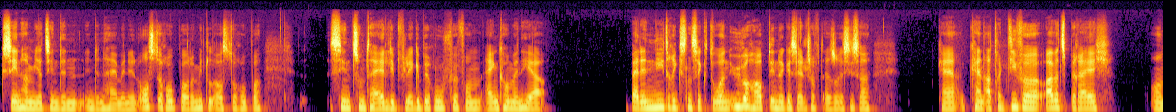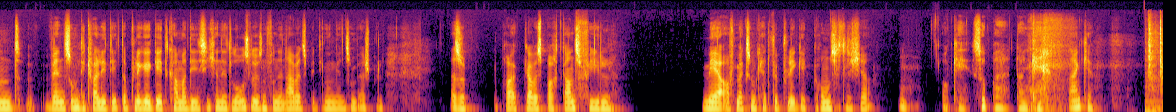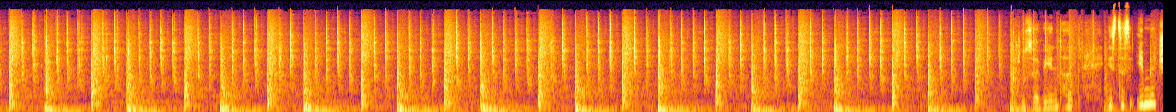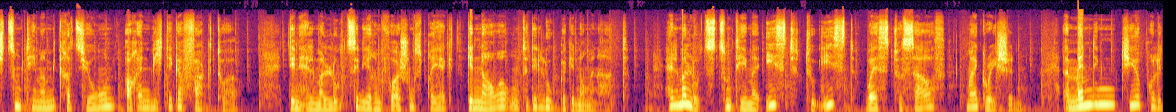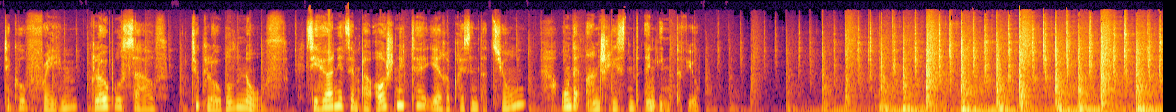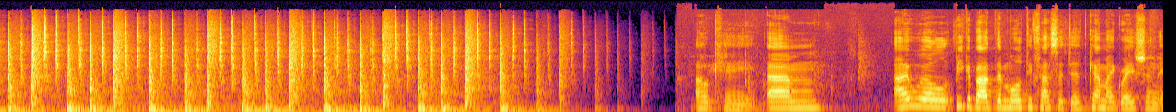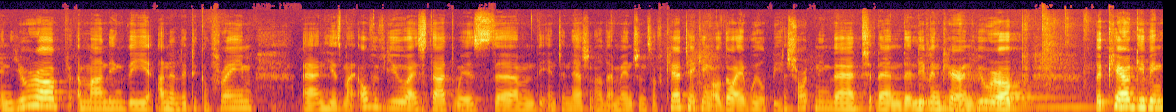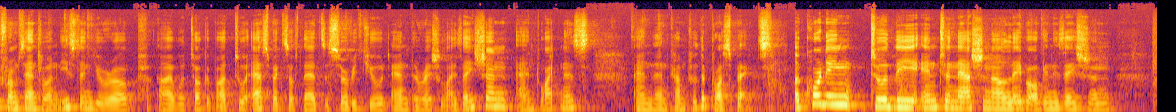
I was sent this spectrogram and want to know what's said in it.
gesehen haben jetzt in den, in den Heimen in Osteuropa oder Mittelosteuropa, sind zum Teil die Pflegeberufe vom Einkommen her bei den niedrigsten Sektoren überhaupt in der Gesellschaft. Also es ist ein kein, kein attraktiver Arbeitsbereich. Und wenn es um die Qualität der Pflege geht, kann man die sicher nicht loslösen von den Arbeitsbedingungen zum Beispiel. Also ich glaube, es braucht ganz viel mehr Aufmerksamkeit für Pflege grundsätzlich, ja. Mhm. Okay, super, danke. Danke. Markus erwähnt hat, ist das Image zum Thema Migration auch ein wichtiger Faktor, den Helma Lutz in ihrem Forschungsprojekt genauer unter die Lupe genommen hat. Helma Lutz zum Thema East to East, West to South Migration. Amending Geopolitical Frame Global South to Global North. Sie hören jetzt ein paar Ausschnitte ihrer Präsentation und anschließend ein Interview. Okay. Um, I will speak about the multifaceted care migration in Europe, amending the analytical frame. And here's my overview. I start with um, the international dimensions of caretaking, although I will be shortening that. Then the live in care in Europe, the caregiving from Central and Eastern Europe. I will talk about two aspects of that the servitude and the racialization and whiteness and then come to the prospects. According to the International Labor Organization,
